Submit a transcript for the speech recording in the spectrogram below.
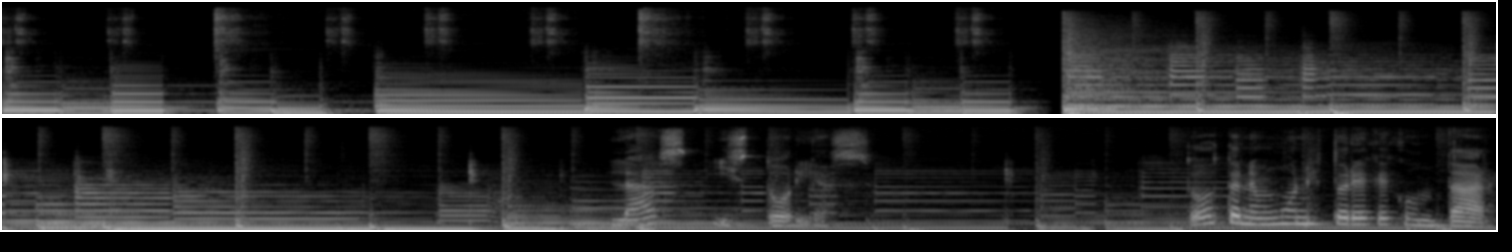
Las historias. Todos tenemos una historia que contar.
